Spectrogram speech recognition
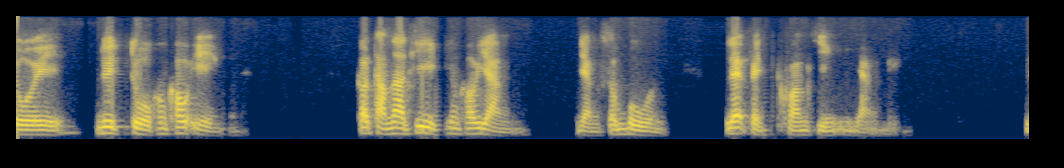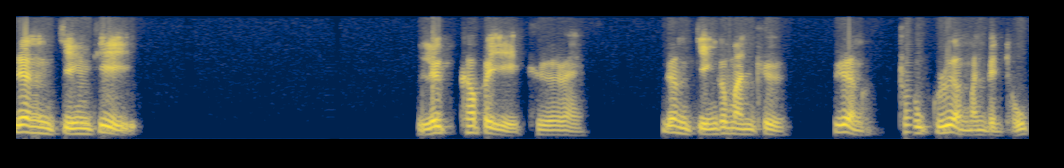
ดยด้วยตัวของเขาเองเขาทำหน้าที่ของเขาอย่างอย่างสมบูรณ์ และเป็นความจริงอย่างหนึ่ง เรื่องจริงที่ ลึกเข้าไปอีกคืออะไร เรื่องจริงก็มันคือ เรื่องทุกเรื่องมันเป็นทุก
